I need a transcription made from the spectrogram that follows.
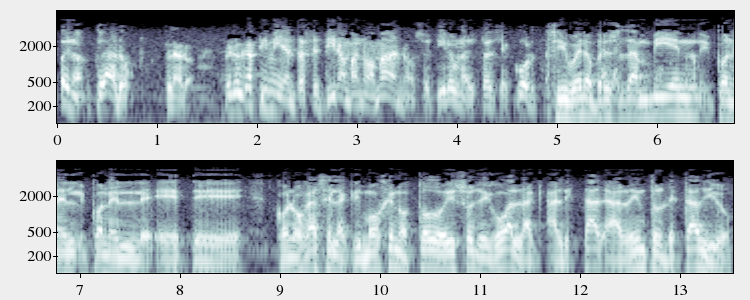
Bueno, claro, claro. Pero el gas pimienta se tira mano a mano, se tira a una distancia corta. Sí, bueno, pero eso también con el con el este con los gases lacrimógenos todo eso llegó al estadio, adentro del estadio.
